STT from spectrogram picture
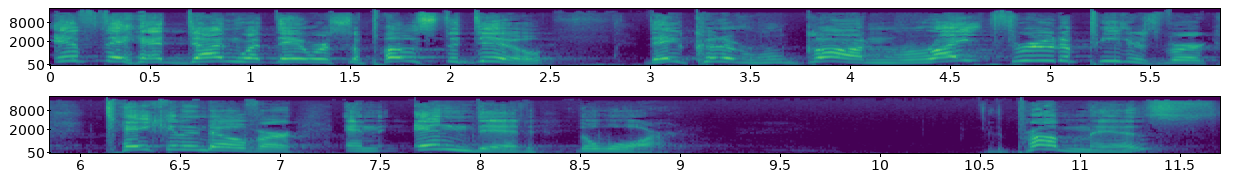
If they had done what they were supposed to do, they could have gone right through to Petersburg, taken it over, and ended the war. The problem is,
